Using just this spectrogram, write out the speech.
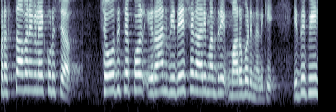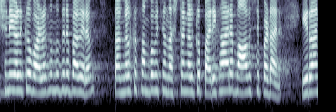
പ്രസ്താവനകളെക്കുറിച്ച് ചോദിച്ചപ്പോൾ ഇറാൻ വിദേശകാര്യമന്ത്രി മറുപടി നൽകി. ഇത് ഭീഷണികൾക്ക് വഴങ്ങുന്നതിന് പകരം തങ്ങൾക്ക് സംഭവിച്ച നഷ്ടങ്ങൾക്ക് പരിഹാരം ആവശ്യപ്പെടാൻ ഇറാൻ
